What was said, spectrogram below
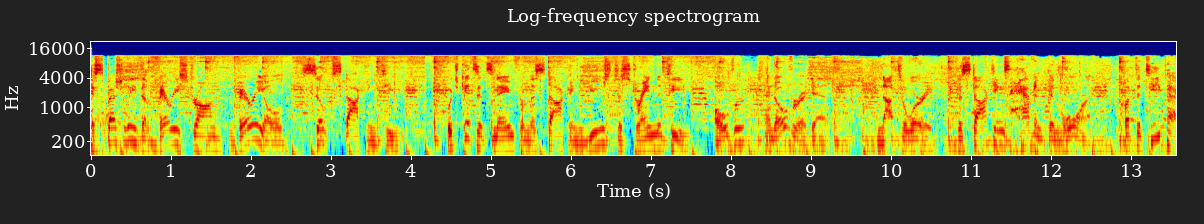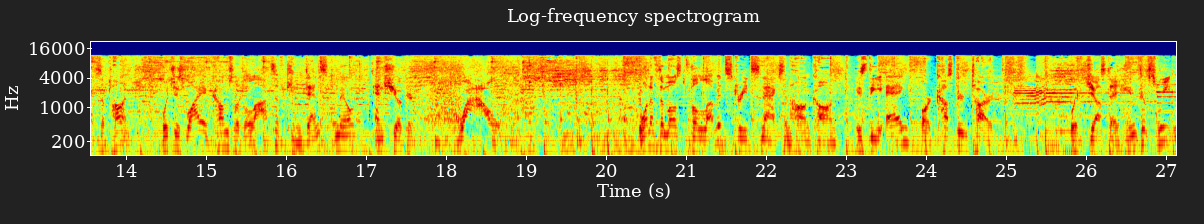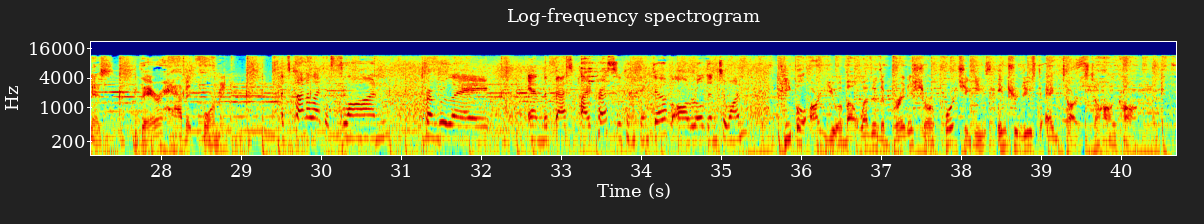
Especially the very strong, very old silk stocking tea, which gets its name from the stocking used to strain the tea over and over again. Not to worry, the stockings haven't been worn, but the tea packs a punch, which is why it comes with lots of condensed milk and sugar. Wow! One of the most beloved street snacks in Hong Kong is the egg or custard tart. With just a hint of sweetness, they're habit forming. It's kind of like a flan, creme brulee, and the best pie crust you can think of all rolled into one. People argue about whether the British or Portuguese introduced egg tarts to Hong Kong.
